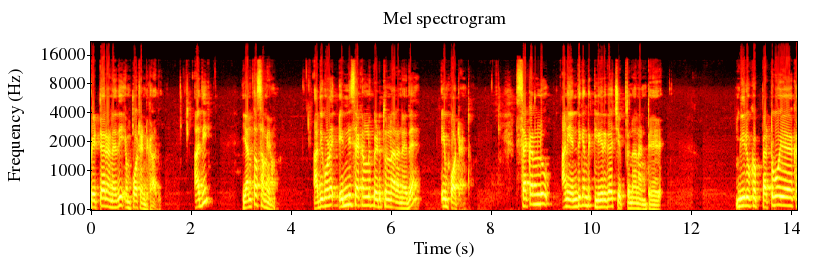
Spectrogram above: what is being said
పెట్టారనేది ఇంపార్టెంట్ కాదు. అది ఎంత సమయం? అది కూడా ఎన్ని సెకండ్లు పెడుతున్నారనేదే ఇంపార్టెంట్. సెకండ్లు అని ఎందుకు క్లియర్గా చెప్తున్నానంటే మీరు ఒక పెట్టబోయాక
